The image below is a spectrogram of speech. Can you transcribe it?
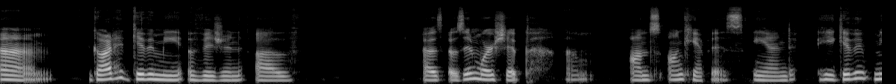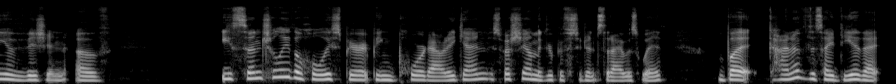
Um, God had given me a vision of I was I was in worship um, on on campus, and he gave me a vision of essentially the Holy Spirit being poured out again, especially on the group of students that I was with, but kind of this idea that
